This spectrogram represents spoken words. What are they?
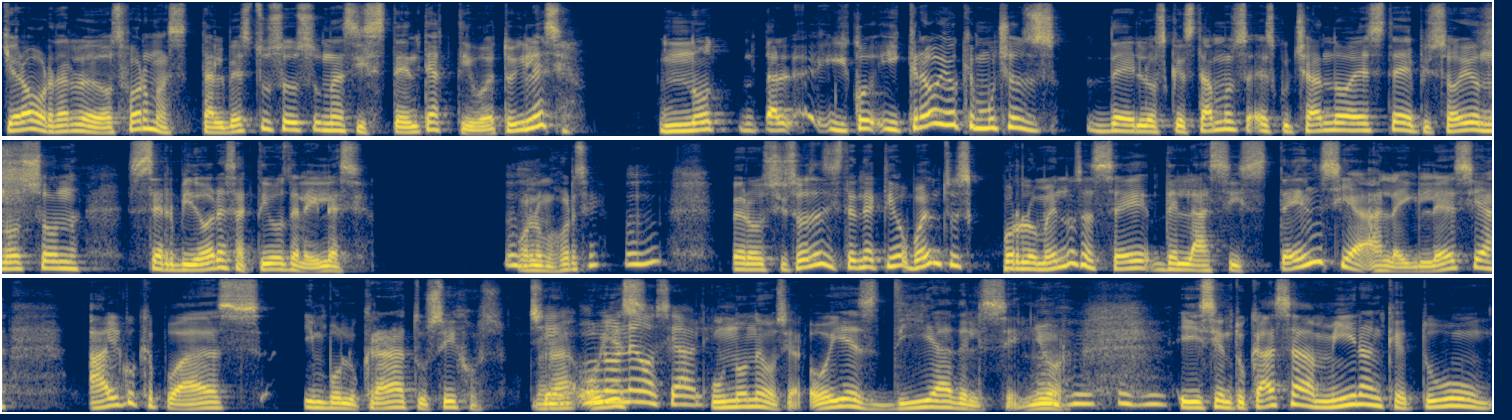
quiero abordarlo de dos formas. Tal vez tú sos un asistente activo de tu iglesia. No, tal, y, y, creo yo que muchos de los que estamos escuchando este episodio no son servidores activos de la iglesia. O a lo mejor sí. Pero si sos asistente activo, bueno, entonces por lo menos hace de la asistencia a la iglesia algo que puedas involucrar a tus hijos. Sí, un no negociable. Un no negociable. Hoy es día del Señor. Y si en tu casa miran que tú,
